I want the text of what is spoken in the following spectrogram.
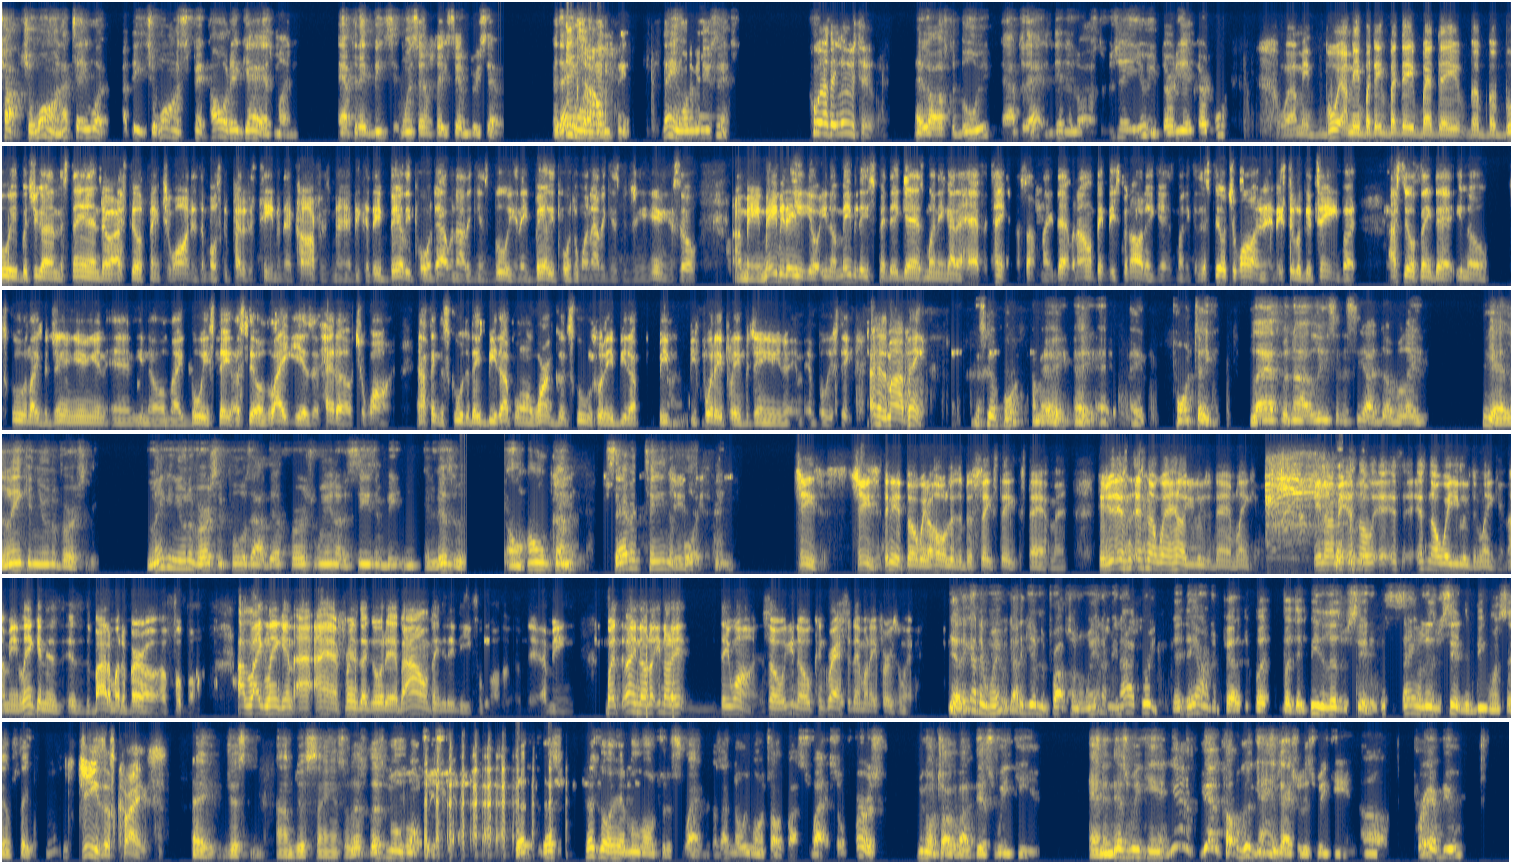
top Chowan. I tell you what, I think Chowan spent all their gas money after they beat Winston-Salem State seven three seven. But they ain't want to get any sense. They ain't want to get any sense. Who else they lose to? They lost to Bowie after that, and then they lost to Virginia Union 38-31. Well, I mean, Bowie. I mean, but they, but they, but they, but but Bowie. But you gotta understand, though. I still think Chowan is the most competitive team in that conference, man, because they barely pulled that one out against Bowie, and they barely pulled the one out against Virginia Union. So, I mean, maybe they, you know, maybe they spent their gas money and got a half a tank or something like that. But I don't think they spent all their gas money because they're still Chowan and they're still a good team. But I still think that you know schools like Virginia Union and you know like Bowie State are still light years ahead of Chowan. And I think the schools that they beat up on weren't good schools who they beat up beat, before they played Virginia Union and, and Bowie State. That's just my opinion. That's a good point. I mean, hey, hey, hey, hey, point taken. Last but not least in the CIAA, we had Lincoln University. Lincoln University pulls out their first win of the season, beating Elizabeth on homecoming. 17 to Jesus. 14. Jesus, Jesus, they need to throw away the whole Elizabeth State staff, man. Because it's, it's no way in hell you lose a damn Lincoln. You know what I mean? It's no, it's, it's no way you lose to Lincoln. I mean, Lincoln is, is the bottom of the barrel of football. I like Lincoln. I, I have friends that go there, but I don't think that they need football up there. I mean, but you know, you know, they they won. So you know, congrats to them on their first win. Yeah, they got to win. We got to give them the props on the win. I mean, I agree. They, they aren't competitive, but but they beat Elizabeth City. It's the same Elizabeth City that beat Winston-Salem State. Jesus Christ. Hey, just I'm just saying. So let's let's move on to the let's, let's let's go ahead and move on to the SWAC because I know we want to talk about SWAC. So first, we're gonna talk about this weekend. And in this weekend, you had, you had a couple good games actually this weekend. Uh, Prairie View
